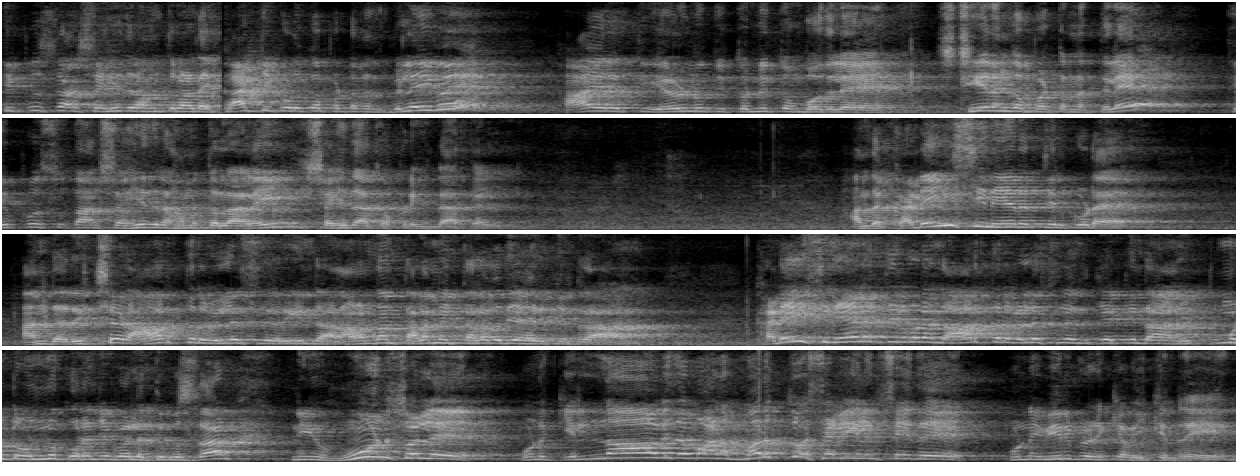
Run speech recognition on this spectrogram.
திப்பு சுல்தான் ஷஹீத் ரஹமத்துல்லாலை காட்டி கொடுக்கப்பட்டதன் விளைவு ஆயிரத்தி எழுநூத்தி தொண்ணூத்தி ஒன்பதுல ஸ்ரீரங்கப்பட்டணத்திலே திப்பு சுல்தான் ஷஹீத் ரஹமத்துல்லாலை ஷஹீதாக்கப்படுகின்றார்கள். அந்த கடைசி நேரத்தில் கூட அந்த ரிச்சர்ட் ஆர்த்தர் வில்லஸில் வருகின்றான். அவன் தான் தலைமை தளபதியாக இருக்கின்றான். கடைசி நேரத்தில் கூட அந்த ஆர்த்தர் வெல்லஸ்லி கேட்கின்றான் இப்போ மட்டும் ஒன்றும் குறைஞ்சு போயில திபுஸ்தான் நீ ஊன் சொல்லு. உனக்கு எல்லா விதமான மருத்துவ சேவைகளையும் செய்து உன்னை உயிர் பிழைக்க வைக்கின்றேன்.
